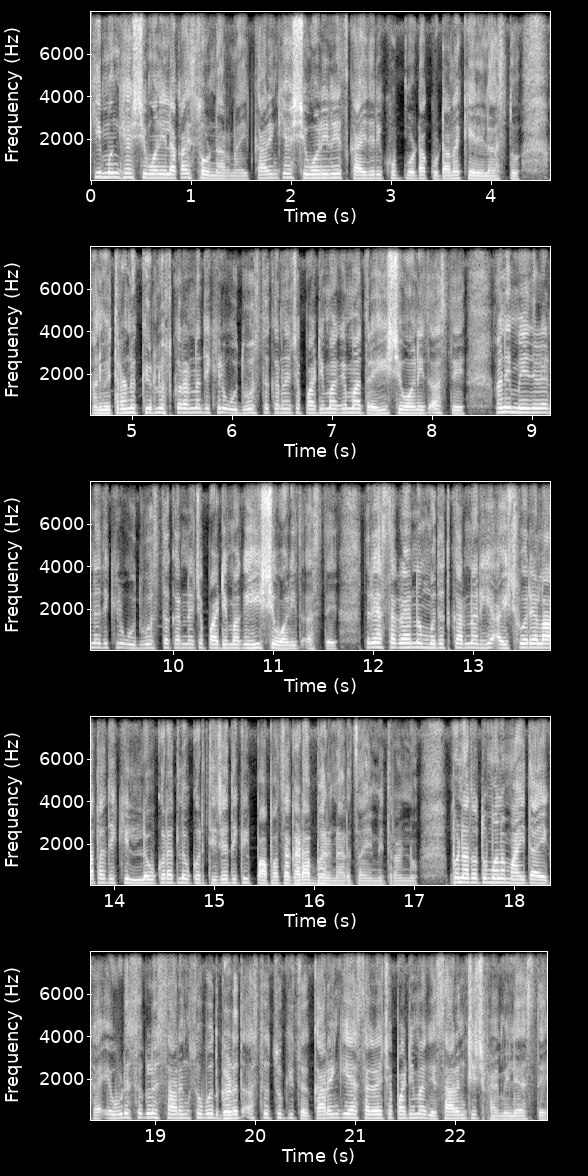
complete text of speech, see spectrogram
की मग ह्या शिवानीला काही सोडणार नाहीत. कारण की ह्या शिवानीनेच काहीतरी खूप मोठा कुटाणा केलेला असतो. आणि मित्रांनो किर्लोस्करांना देखील उद्ध्वस्त करण्याच्या पाठीमागे मात्र ही शिवानीच असते. आणि मेंदळ्यांना देखील उद्ध्वस्त करण्याच्या पाठीमागे ही शिवानीच असते. तर या सगळ्यांना मदत करणारी ही ऐश्वर्याला आता देखील लवकरात लवकर तिच्या देखील पापाचा घडा भरणारच आहे मित्रांनो. पण आता तुम्हाला माहीत आहे का एवढं सगळं सारंगसोबत घडत असतं चुकीचं. कारण की या सगळ्याच्या पाठीमागे सारंगचीच फॅमिली असते.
